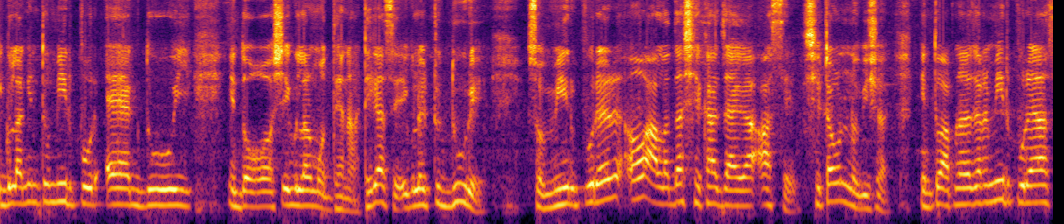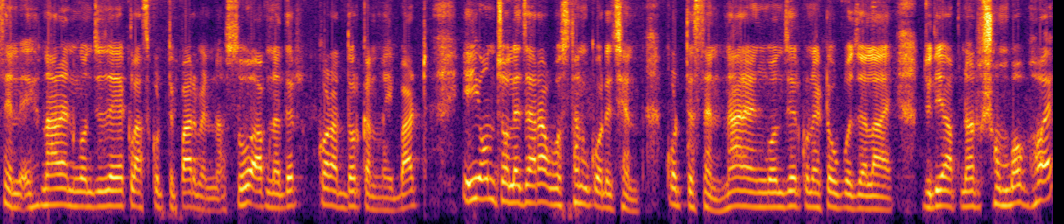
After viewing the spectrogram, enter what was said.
এগুলা কিন্তু মিরপুর এক, দুই, দশ, এগুলার মধ্যে না, ঠিক আছে? এগুলো একটু দূরে। সো মিরপুরের ও আলাদা শেখার জায়গা আছে, সেটা অন্য বিষয়। কিন্তু আপনারা যারা মিরপুরে আছেন, এ নারায়ণগঞ্জে জায়গায় ক্লাস করতে পারবেন না। সো আপনাদের করার দরকার নাই। বাট এই অঞ্চলে যারা অবস্থান করেছেন, করতেছেন, নারায়ণগঞ্জের কোনো একটা উপজেলায় যদি আপনার সম্ভব হয়,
